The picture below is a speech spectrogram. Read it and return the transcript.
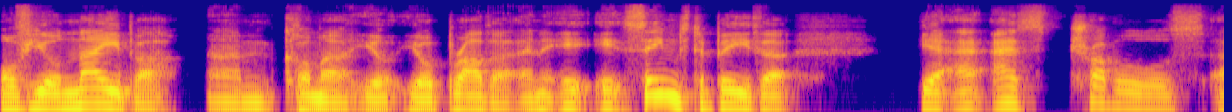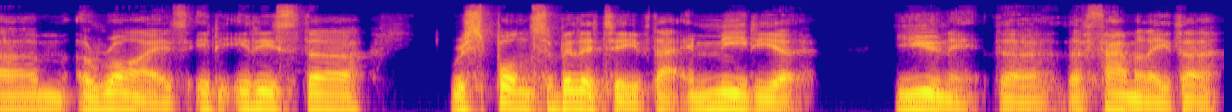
of your neighbor, um, comma, your, your brother. And it, it, seems to be that, yeah, as troubles um, arise, it, it is the responsibility of that immediate unit, the, the family, the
